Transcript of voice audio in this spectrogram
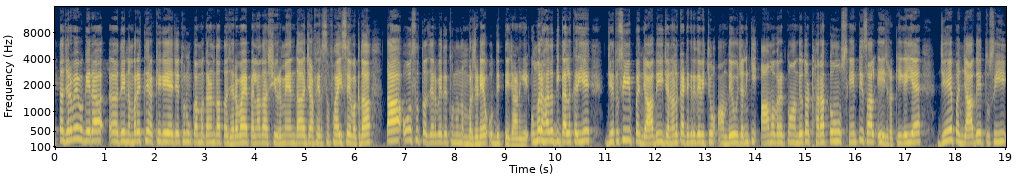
ਤਜਰਬੇ ਵਗੈਰਾ ਦੇ ਨੰਬਰ ਇੱਥੇ ਰੱਖੇ ਗਏ ਹੈ ਜੇ ਤੁਹਾਨੂੰ ਕੰਮ ਕਰਨ ਦਾ ਤਜਰਬਾ ਹੈ, ਪਹਿਲਾਂ ਦਾ ਸ਼ਿਵਰਮੈਨ ਦਾ ਜਾਂ ਫਿਰ ਸਫ਼ਾਈ ਸੇਵਕ ਦਾ, ਤਾਂ ਉਸ ਤਜਰਬੇ ਤੇ ਤੁਹਾਨੂੰ ਨੰਬਰ ਜਿਹੜੇ ਆ, ਉਹ ਦਿੱਤੇ ਜਾਣਗੇ। ਉਮਰ ਹੱਦ ਦੀ ਗੱਲ ਕਰੀਏ, ਜੇ ਤੁਸੀਂ ਪੰਜਾਬ ਦੀ ਜਨਰਲ ਕੈਟਾਗਰੀ ਦੇ ਵਿੱਚੋਂ ਆਉਂਦੇ ਹੋ ਯਾਨੀ ਕਿ ਆਮ ਵਰਗ ਤੋਂ ਆਉਂਦੇ ਹੋ, ਤਾਂ 18 ਤੋਂ 37 ਸਾਲ ਏਜ ਰੱਖੀ ਗਈ ਹੈ। ਜੇ ਪੰਜਾਬ ਦੇ ਤੁਸੀਂ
